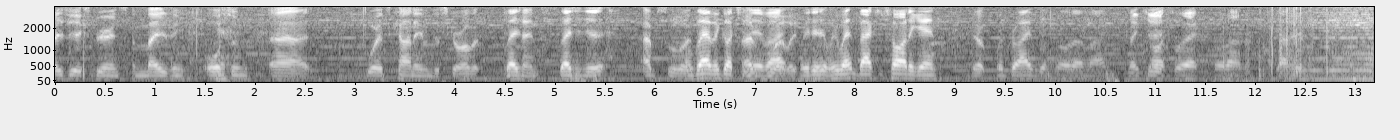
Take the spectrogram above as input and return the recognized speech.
crazy experience, amazing, awesome. Uh, words can't even describe it. Glad, Intense, glad you did it. absolutely. I'm glad we got you there, mate. We did it. We went back to try it again. Yep. We braved it. Well done, mate. Thank you. Nice work. Well done. Go.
